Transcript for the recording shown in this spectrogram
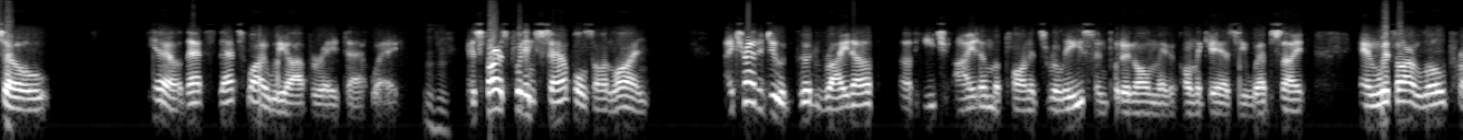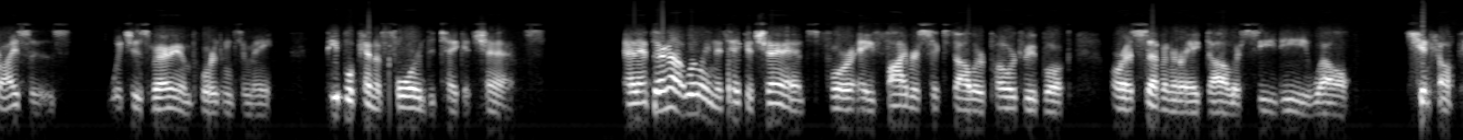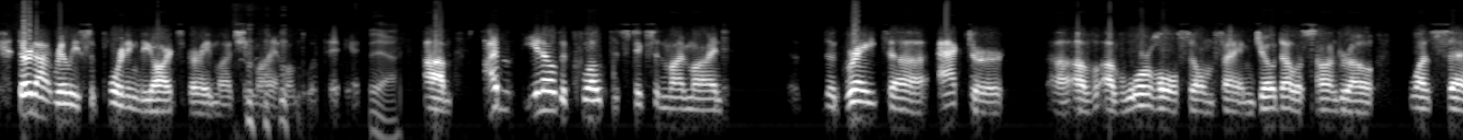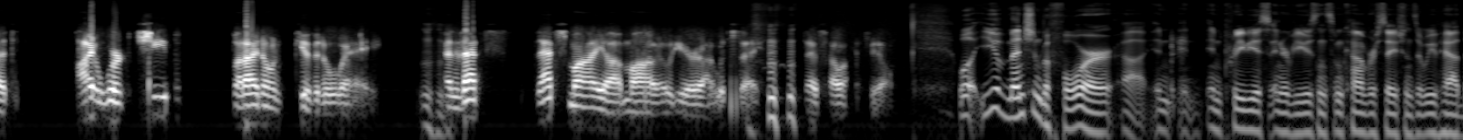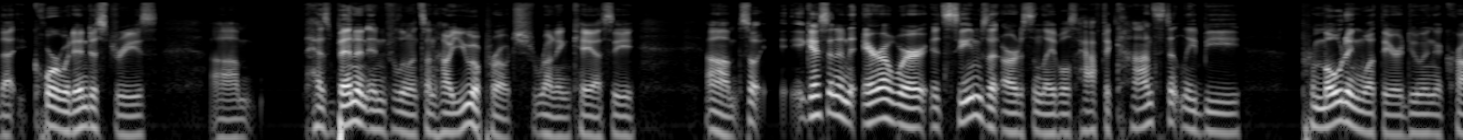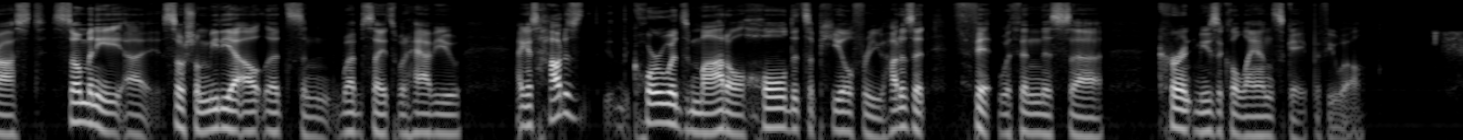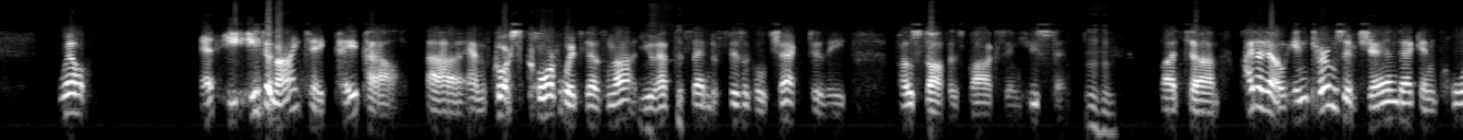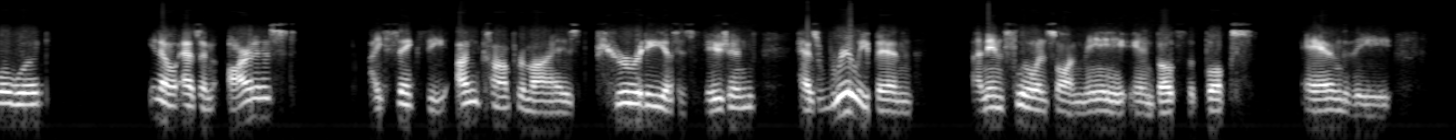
So, you know, that's that's why we operate that way. Mm-hmm. As far as putting samples online, I try to do a good write up of each item upon its release and put it on the on the KSE website. And with our low prices, which is very important to me, people can afford to take a chance. And if they're not willing to take a chance for a five or six dollar poetry book or a seven or eight dollar CD, well, you know, they're not really supporting the arts very much, in my humble opinion. Yeah. Um, I, you know, the quote that sticks in my mind: the great uh, actor uh, of of Warhol film fame, Joe Dallesandro, once said, "I work cheap, but I don't give it away," mm-hmm. and that's that's my uh, motto here. I would say that's how I feel. Well, you've mentioned before uh, in, in, in previous interviews and some conversations that we've had that Corwood Industries um, has been an influence on how you approach running KSE. Um, so I guess in an era where it seems that artists and labels have to constantly be promoting what they are doing across so many uh, social media outlets and websites, what have you. I guess how does Corwood's model hold its appeal for you? How does it fit within this uh, current musical landscape, if you will? Well, even I take PayPal, uh, and of course Corwood does not. You have to send a physical check to the post office box in Houston. Mm-hmm. But um, I don't know. In terms of Jandek and Corwood, you know, as an artist, I think the uncompromised purity of his vision has really been an influence on me in both the books and the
